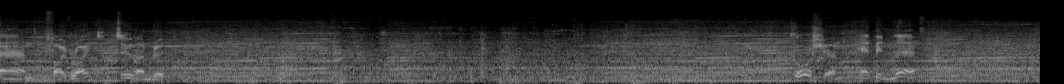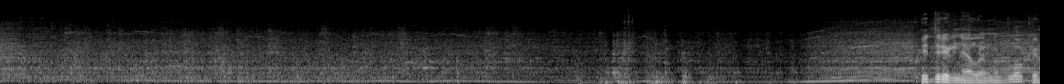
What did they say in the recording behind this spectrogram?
And five right, 200, Caution, hep in left. Підрівняли ми блоки,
